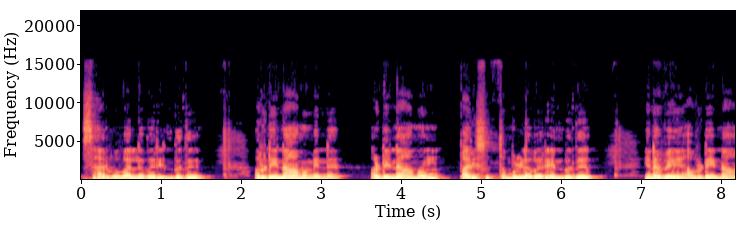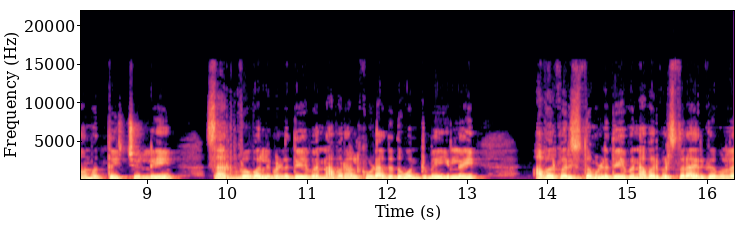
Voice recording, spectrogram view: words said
சர்வ வல்லவர் என்பது. அவருடைய நாமம் என்ன? அவருடைய நாமம் பரிசுத்தம் உள்ளவர் என்பது. எனவே அவருடைய நாமத்தை சொல்லி சர்வ வல்லமுள்ள தேவன் அவரால் கூடாதது ஒன்றுமே இல்லை. அவர் பரிசுத்தமுள்ள தேவன் அவர் பரிசுத்தராக இருக்கிற போல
